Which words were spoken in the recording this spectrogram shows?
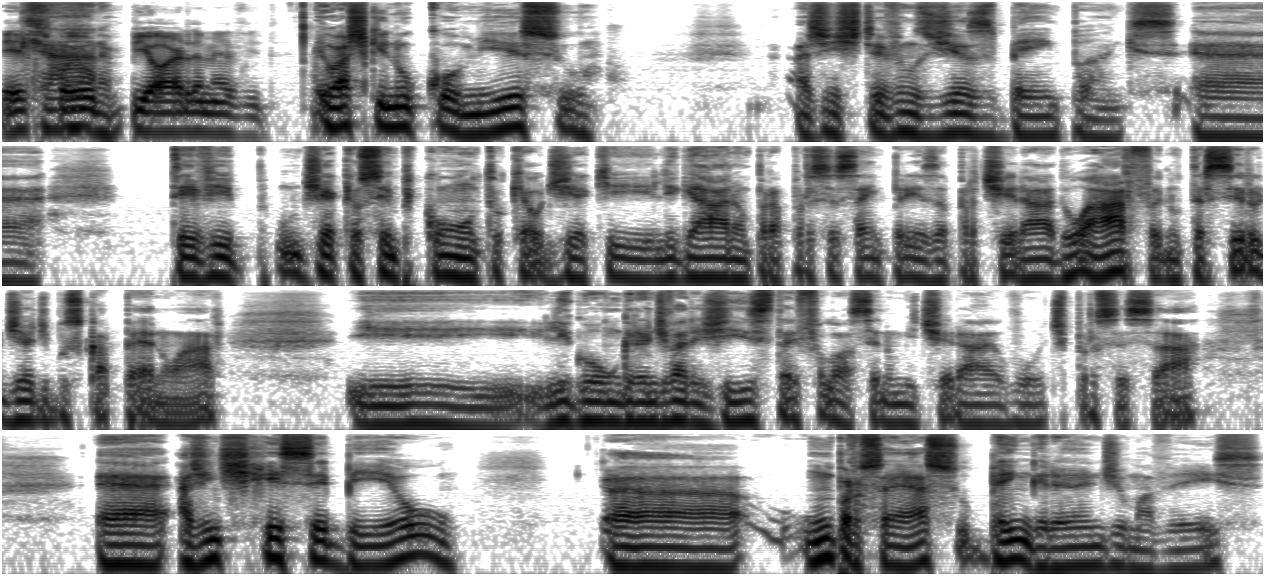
esse foi Cara. o pior da minha vida. Eu acho que no começo a gente teve uns dias bem punks. É, teve um dia que eu sempre conto, que é o dia que ligaram para processar a empresa para tirar do ar. Foi no terceiro dia de buscar pé no ar. E ligou um grande varejista e falou: "Ó, se não me tirar, eu vou te processar. É, a gente recebeu ah, um processo bem grande uma vez.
